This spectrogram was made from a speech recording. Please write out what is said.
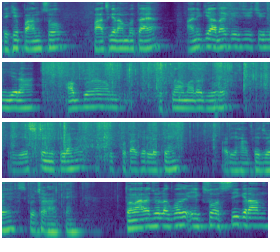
देखिए 505 ग्राम बताया। यानी कि आधा के जी चीनी ये रहा। अब जो है हम कितना हमारा जो है वेस्ट निकला है, उसको छोटा कर लेते हैं और यहाँ पे जो है, इसको चढ़ाते हैं। तो हमारा जो लगभग 180 ग्राम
